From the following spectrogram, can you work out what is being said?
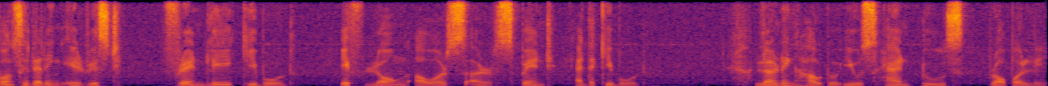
Considering a wrist friendly keyboard if long hours are spent at the keyboard. Learning how to use hand tools properly.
